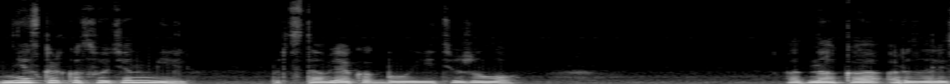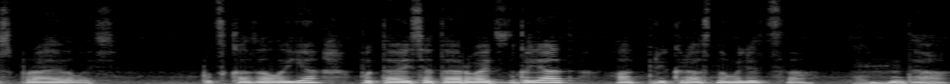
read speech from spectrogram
несколько сотен миль. Представляю, как было ей тяжело. Однако Розали справилась, подсказала я, пытаясь оторвать взгляд от прекрасного лица. Да,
